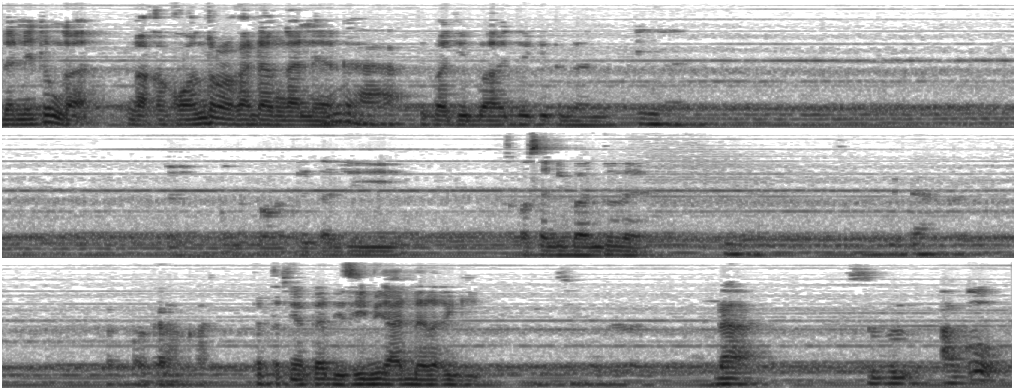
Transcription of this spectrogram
dan itu nggak nggak kekontrol kadang kan ya? Enggak. Tiba-tiba aja gitu kan? Iya. Banyak banget cerita di kosan di Bandung ya? Iya. beda ternyata di sini ada lagi. nah sebelum aku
